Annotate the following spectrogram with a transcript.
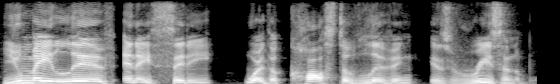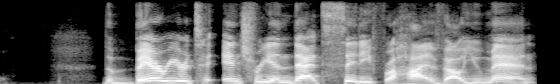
you may live in a city where the cost of living is reasonable. The barrier to entry in that city for high value man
